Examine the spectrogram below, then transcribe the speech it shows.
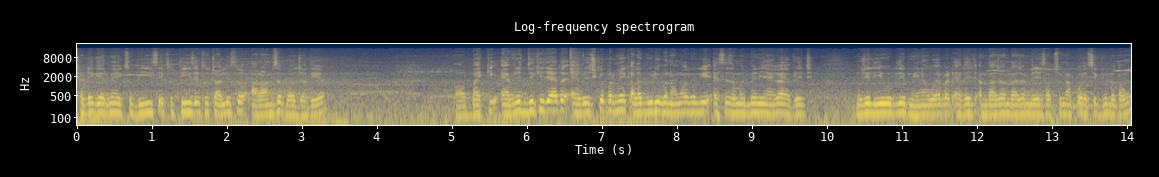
छठे गियर में 120, 130, 140 तो आराम से पहुँच जाती है। और बाइक की एवरेज देखी जाए तो एवरेज के ऊपर मैं एक अलग वीडियो बनाऊँगा क्योंकि ऐसे समझ में नहीं आएगा एवरेज मुझे लिए हुए भी एक महीना हुआ है बट एवरेज अंदाज़ा अंदाज़ा मेरे हिसाब से मैं आपको ऐसे क्यों बताऊँ?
